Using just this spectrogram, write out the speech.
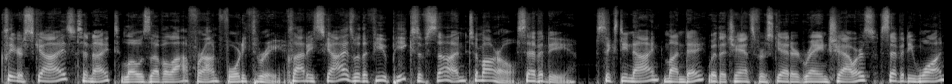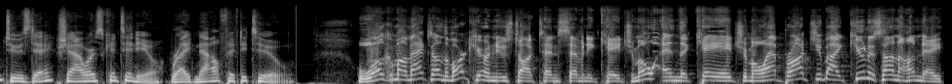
Clear skies tonight, lows level off around 43. Cloudy skies with a few peaks of sun tomorrow, 70. 69 Monday with a chance for scattered rain showers. 71 Tuesday, showers continue. Right now, 52. Welcome on back to On the Mark here on News Talk 1070 KHMO and the KHMO app brought to you by Kunes Honda Hyundai,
